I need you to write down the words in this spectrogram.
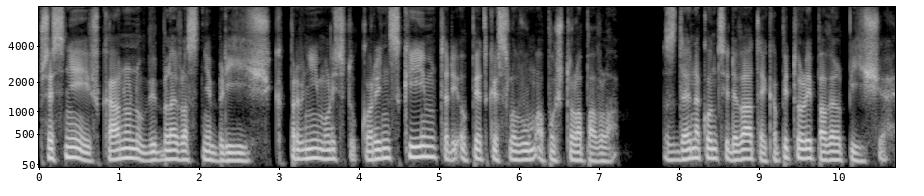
Přesněji v kanonu Bible vlastně blíž k prvnímu listu korinským, tedy opět ke slovům apoštola Pavla. Zde na konci deváté kapitoly Pavel píše –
